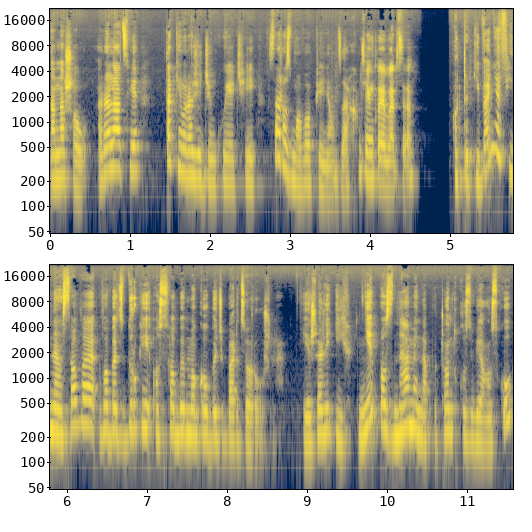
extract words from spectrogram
na naszą relację, takim razie dziękuję Ci za rozmowę o pieniądzach. Dziękuję bardzo. Oczekiwania finansowe wobec drugiej osoby mogą być bardzo różne. Jeżeli ich nie poznamy na początku związku,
